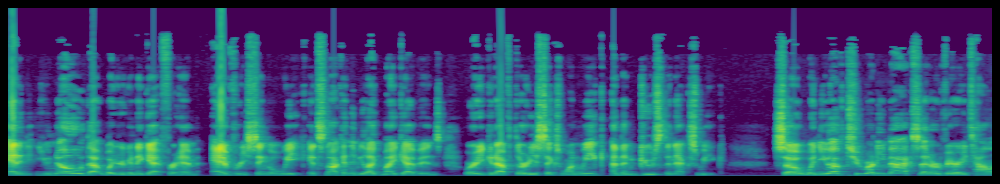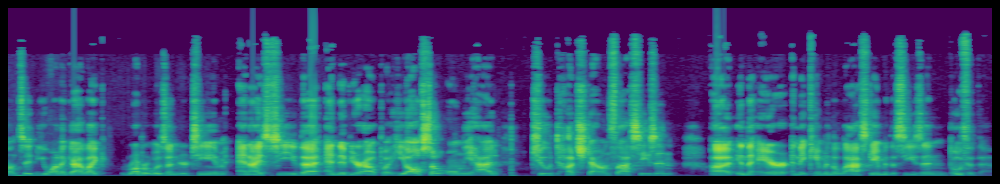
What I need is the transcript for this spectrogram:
And you know that what you're going to get for him every single week. It's not going to be like Mike Evans, where you could have 36 one week and then goose the next week. So when you have two running backs that are very talented, you want a guy like Robert Woods on your team. And I see the end of your output. He also only had two touchdowns last season uh, in the air, and they came in the last game of the season, both of them.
